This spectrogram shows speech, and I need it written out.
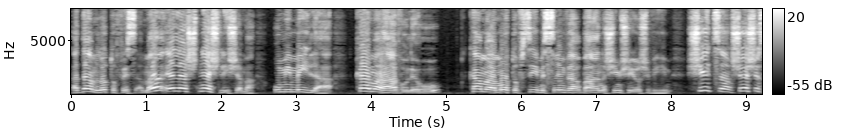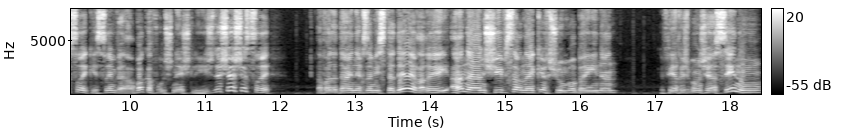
אדם לא תופס אמה, אלא שני שליש אמה. וממילא, כמה אהבו להו? כמה אמות תופסים 24 אנשים שיושבים? שיצר 16, כי 24 כפול שני שליש זה 16. אבל עדיין איך זה מסתדר? הרי אנן שיבשר נקר שום רבעינן. לפי החשבון שעשינו,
